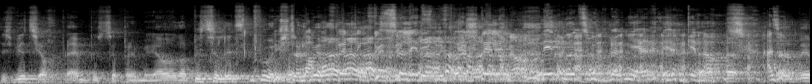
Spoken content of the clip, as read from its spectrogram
das wird sich auch bleiben bis zur Premiere oder bis zur letzten Vorstellung. Genau, bis zur letzten Vorstellung, genau. nicht nur zur Premiere. Genau. Also, wir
